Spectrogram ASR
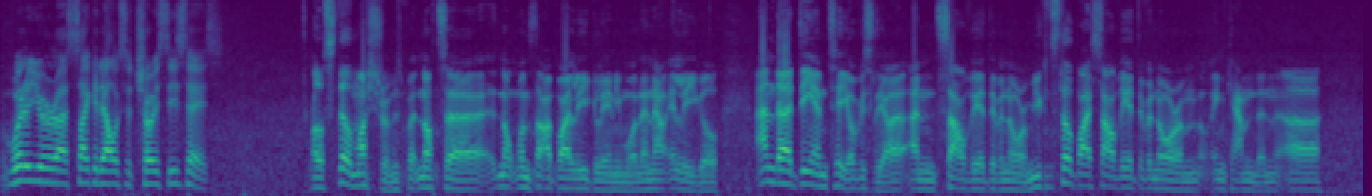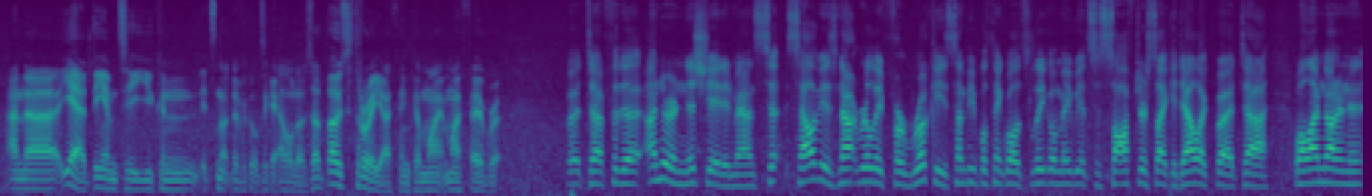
What are your uh, psychedelics of choice these days? Oh, still mushrooms, but not uh, not ones that I buy legally anymore. They're now illegal. And uh, DMT, obviously, uh, and Salvia divinorum. You can still buy Salvia divinorum in Camden. And uh, yeah, DMT, you can. It's not difficult to get hold of. So those three, I think, are my, my favorite. But uh, for the underinitiated, man, s- salvia is not really for rookies. Some people think, well, it's legal. Maybe it's a softer psychedelic. But uh, well, I'm not an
